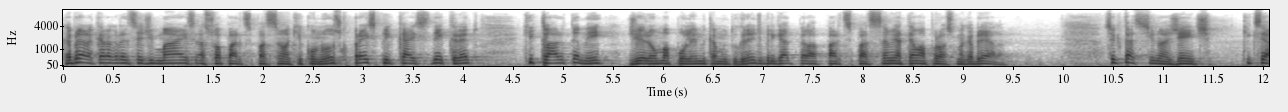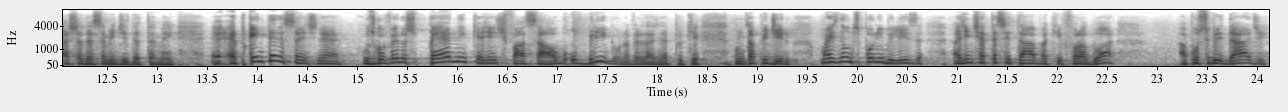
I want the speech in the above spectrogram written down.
Gabriela, quero agradecer demais a sua participação aqui conosco para explicar esse decreto que, claro, também gerou uma polêmica muito grande. Obrigado pela participação e até uma próxima, Gabriela. Você que está assistindo a gente, o que, que, você acha dessa medida também? É, é, porque é interessante, né? Os governos pedem que a gente faça algo, obrigam, na verdade, né? Porque não está pedindo, mas não disponibiliza. A gente até citava aqui fora do ar a possibilidade,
